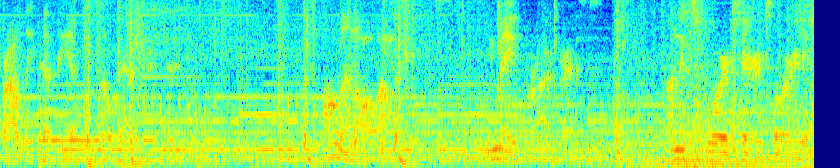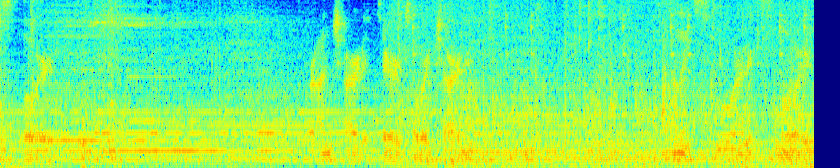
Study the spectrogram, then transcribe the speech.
probably cut the episode after that. All in all, I'm pleased. We made progress. Unexplored territory explored. For uncharted territory charted. Unexplored, explored.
